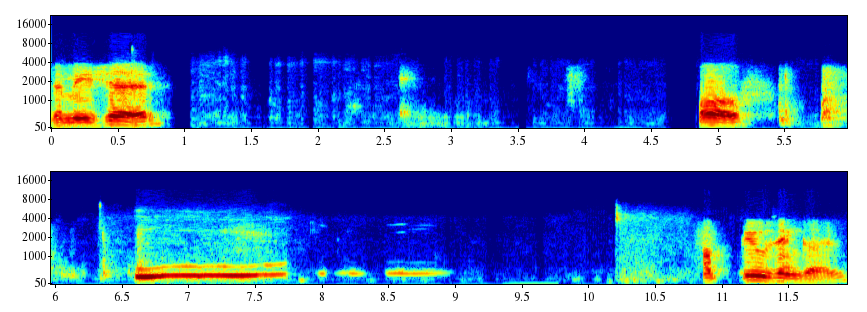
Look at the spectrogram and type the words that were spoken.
The measure of hmm. obtuse angle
